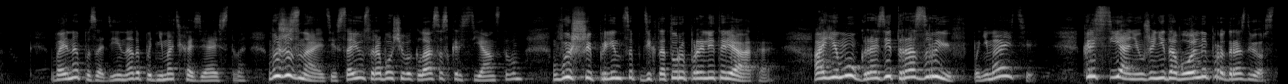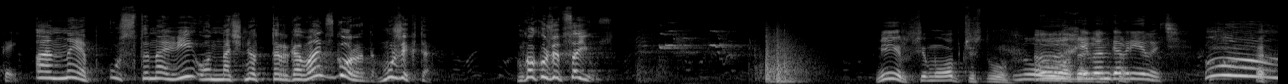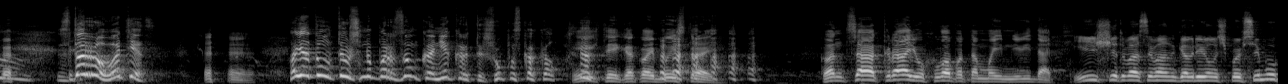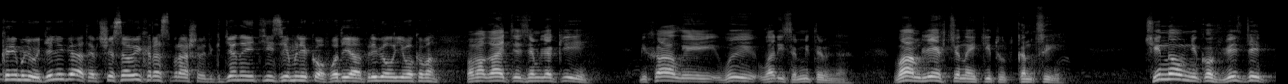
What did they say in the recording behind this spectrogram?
Война позади, надо поднимать хозяйство. Вы же знаете, союз рабочего класса с крестьянством – высший принцип диктатуры пролетариата. А ему грозит разрыв, понимаете? Крестьяне уже недовольны продразверсткой. А НЭП установи, он начнет торговать с городом, мужик-то. Ну какой же это союз? Мир всему обществу. Ох, Иван Гаврилович. О, Здорово, отец. А я думал, ты уж на борзом коне картышу поскакал. Их ты, какой быстрый. Конца краю хлопотом моим не видать. Ищет вас Иван Гаврилович по всему Кремлю. Делегатов, часовых расспрашивает, где найти земляков. Вот я привел его к вам. Помогайте, земляки. Михаил и вы, Лариса Дмитриевна. Вам легче найти тут концы. Чиновников везде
